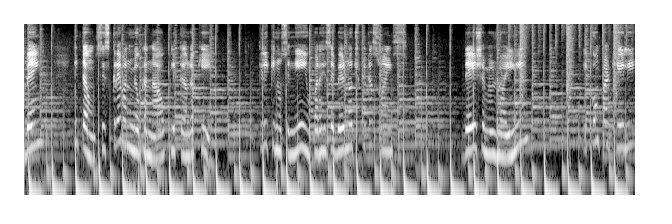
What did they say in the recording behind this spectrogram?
bem? Então, se inscreva no meu canal clicando aqui. Clique no sininho para receber notificações. Deixe meu joinha e compartilhe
